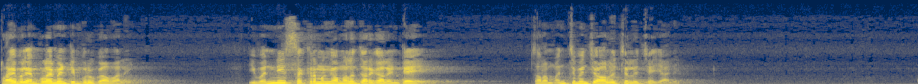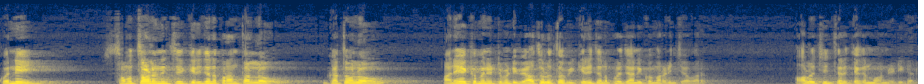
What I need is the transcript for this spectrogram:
ట్రైబల్ ఎంప్లాయ్మెంట్ ఇంప్రూవ్ కావాలి. ఇవన్నీ సక్రమంగా అమలు జరగాలంటే చాలా మంచి మంచి ఆలోచనలు చేయాలి. కొన్ని సంవత్సరాల నుంచి గిరిజన ప్రాంతాల్లో గతంలో అనేకమైనటువంటి వ్యాధులతో గిరిజన ప్రజానికి మరణించేవారు. ఆలోచించారు జగన్మోహన్ రెడ్డి గారు.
